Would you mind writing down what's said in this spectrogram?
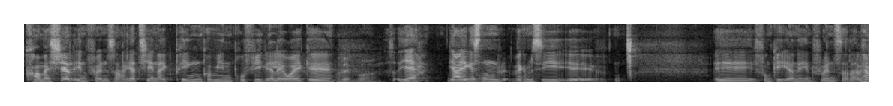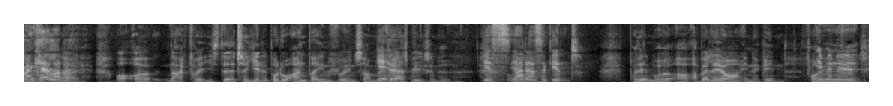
kommersiel influencer. Jeg tjener ikke penge på min profil. Jeg laver ikke... øh, På den måde. Ja, jeg er ikke sådan, hvad kan man sige, øh, øh, fungerende influencer, eller hvad man kalder det. Nej. Og, og, nej, for i stedet så hjælper du andre influencer med Ja. deres virksomhed. Yes, jeg er deres agent. På den måde. Og, og hvad laver en agent for Jamen, en øh, influencer?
